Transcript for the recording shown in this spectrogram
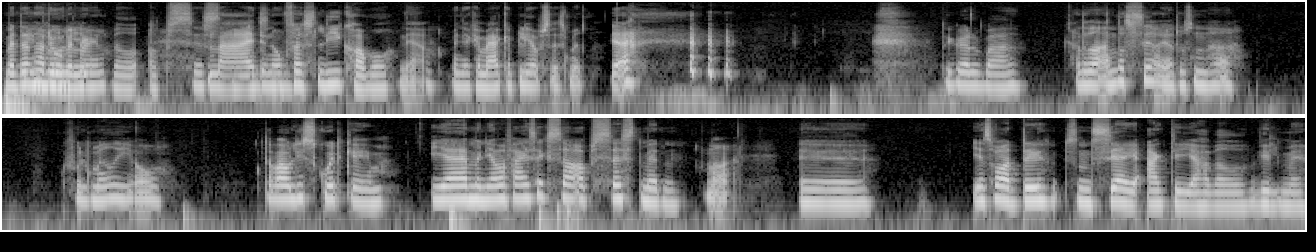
Men den har du vel grail. ikke været obsessed Nej, med, den er jo først lige kommet, Ja. men jeg kan mærke, at jeg bliver obsessed med den. Ja. det gør du bare. Har der været andre serier, du sådan har fulgt med i år? Der var jo lige Squid Game. Ja, men jeg var faktisk ikke så obsessed med den. Nej. Øh, jeg tror, at det sådan serieagtige, jeg har været vild med,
